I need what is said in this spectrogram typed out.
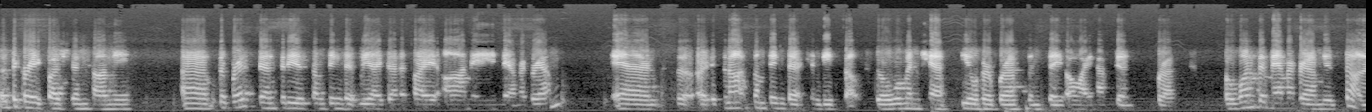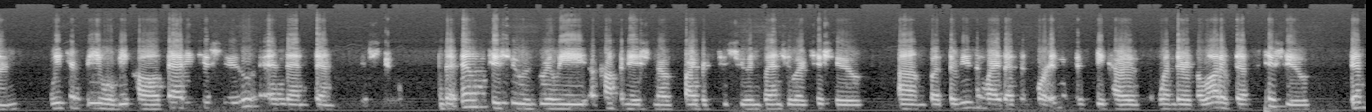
That's a great question, Tommy. Um, the breast density is something that we identify on a mammogram, and uh, it's not something that can be felt. So a woman can't feel her breast and say, "Oh, I have dense breast." But once a mammogram is done, we can see what we call fatty tissue and then dense tissue. And that dense tissue is really a combination of fibrous tissue and glandular tissue. Um, but the reason why that's important is because when there's a lot of dense tissue, dense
